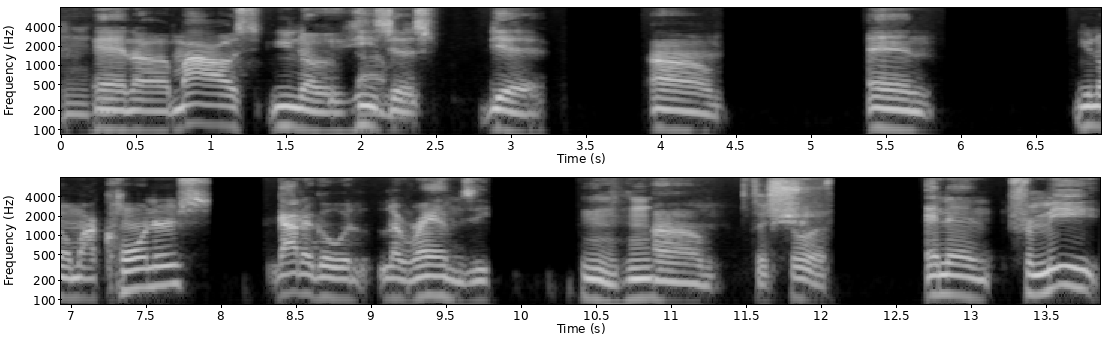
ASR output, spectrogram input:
Mhm. And uh Myles, you know, he's Dominant. just yeah. Um and you know, my corners gotta go with La Ramsey. Mhm. Um For sure. And then for me,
